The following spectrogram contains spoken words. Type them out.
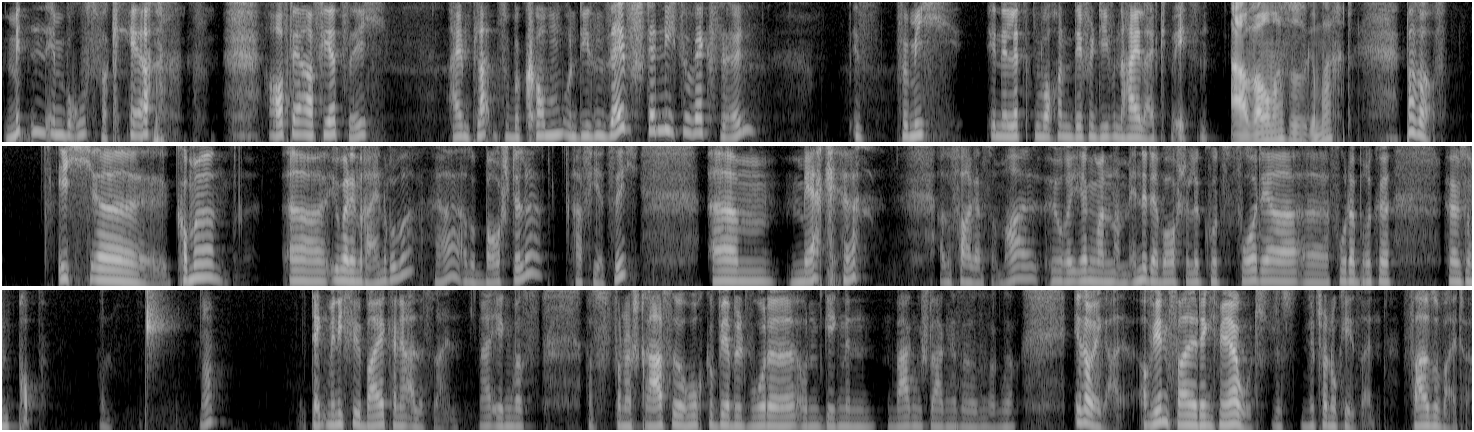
mitten im Berufsverkehr auf der A40 einen Platten zu bekommen und diesen selbstständig zu wechseln, ist für mich in den letzten Wochen definitiv ein Highlight gewesen. aber warum hast du es gemacht? Pass auf. Ich äh, komme äh, über den Rhein rüber, ja, also Baustelle, A40, ähm, merke, also fahre ganz normal, höre irgendwann am Ende der Baustelle, kurz vor der, äh, vor der Brücke, höre ich so einen Pop. So ein, ne? Denk mir nicht viel bei, kann ja alles sein. Ja, irgendwas, was von der Straße hochgewirbelt wurde und gegen den Wagen geschlagen ist oder so. Ist auch egal. Auf jeden Fall denke ich mir, ja gut, das wird schon okay sein. Fahr so weiter.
